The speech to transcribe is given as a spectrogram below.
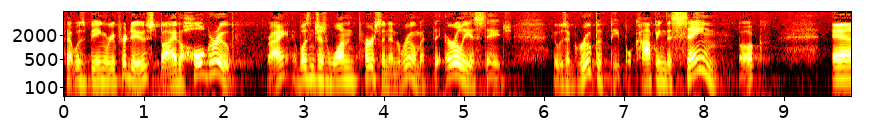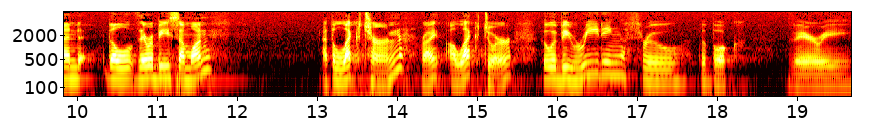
that was being reproduced by the whole group, right? It wasn't just one person in a room at the earliest stage. It was a group of people copying the same book, and the, there would be someone at the lectern, right? A lector who would be reading through the book very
